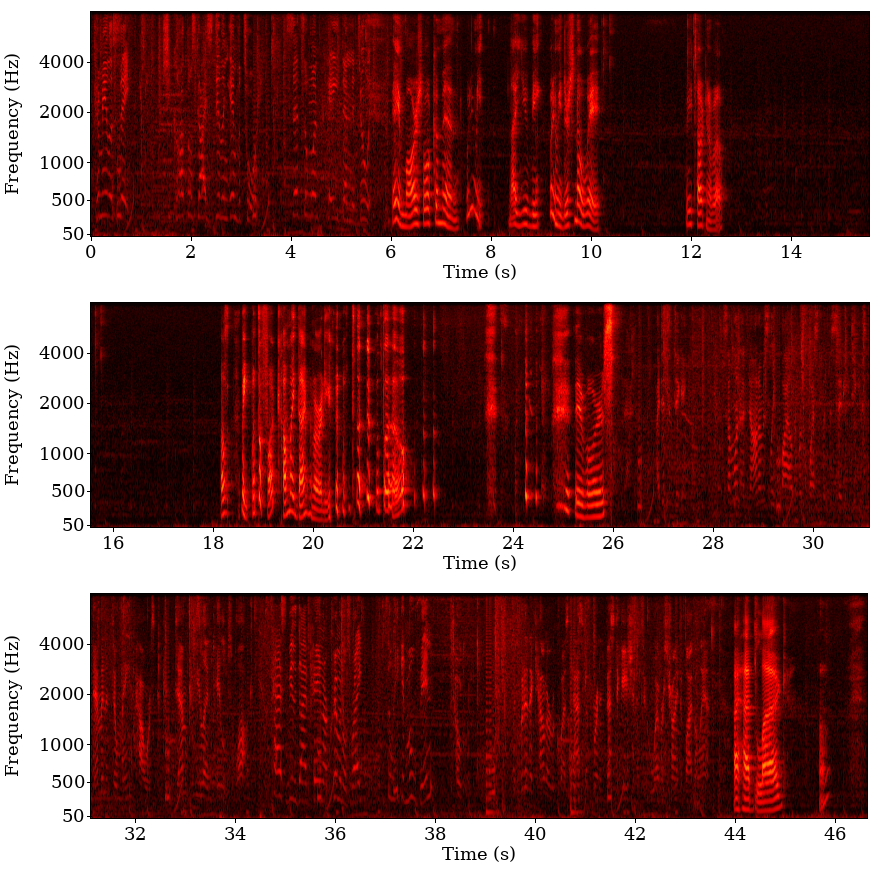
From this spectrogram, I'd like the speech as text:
Camila's safe. She caught those guys stealing inventory. Said someone paid them to do it. Hey Mars, welcome in. What do you mean? Not you being what do you mean? There's no way. What are you talking about? I was, wait, what the fuck? How am I diamond already? what, the, what the hell? hey Mars. I did some digging. Someone anonymously filed a request with the city to use eminent domain powers and condemn Camila and Caleb's block. Has to be the guy paying our criminals, right? So he can move in? Totally. I put in a counter request asking for an investigation into whoever's trying to buy the land. I had lag.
